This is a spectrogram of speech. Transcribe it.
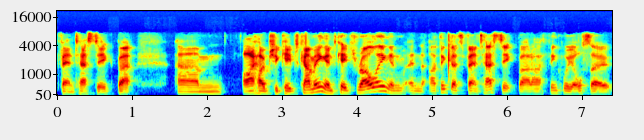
fantastic. But um, I hope she keeps coming and keeps rolling. And, and I think that's fantastic. But I think we also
